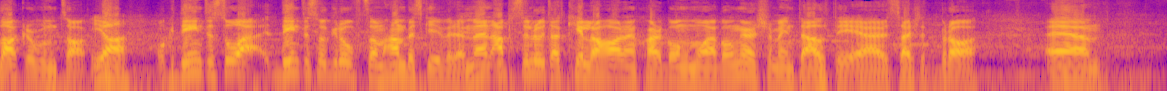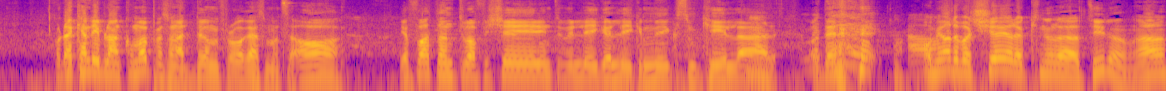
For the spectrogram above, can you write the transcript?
locker room talk. Ja. Och det är, inte så, det är inte så grovt som han beskriver det, men absolut att killar har en jargong många gånger som inte alltid är särskilt bra. Ehm, och där kan det ibland komma upp en sån här dum fråga som att säga, Åh, jag fattar inte varför tjejer inte vill ligga lika mycket som killar. Och, den, Om jag hade varit tjej hade jag knullat hela tiden. Ja.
